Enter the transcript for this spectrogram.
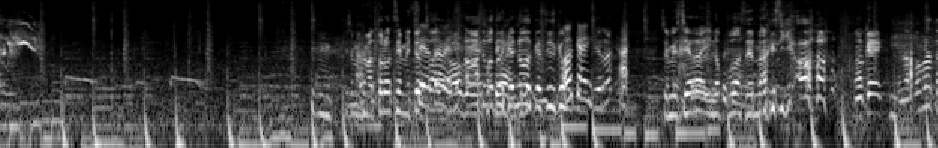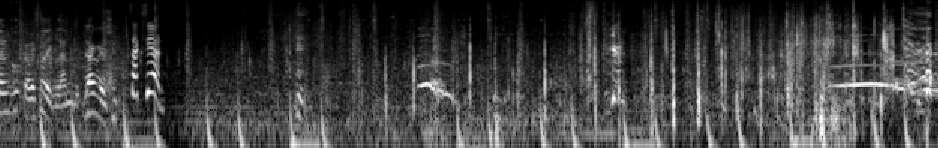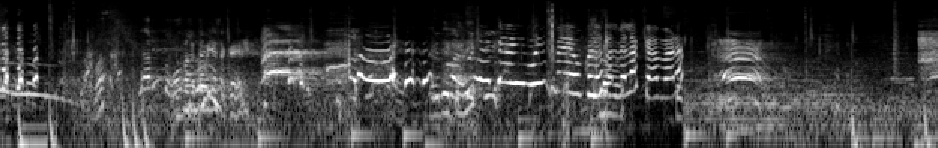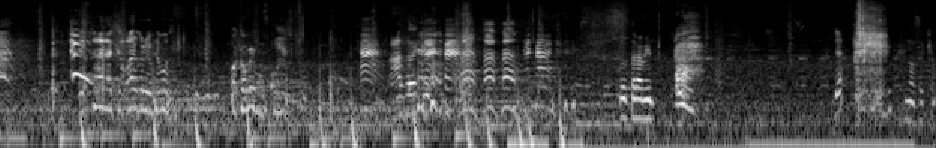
Se me mató, se metió Sí, toda otra vez. Ah, se mató, dije no, que sí, es que Ok. se me cierra. Ah, Se me cierra y no puedo hacer nada, que sigue. ¡Ah! Ok. En la sombra tengo cabeza de glande. Ya, güey, sí. acción. No te vayas a caer. Me caí muy feo, pero salvé la cámara. Para acabar con lo que hacemos. Acabemos con esto. Ah, ¿sabes qué? Todo estará bien. ¿Ya? No sé qué.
